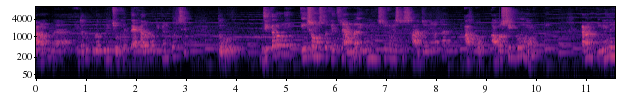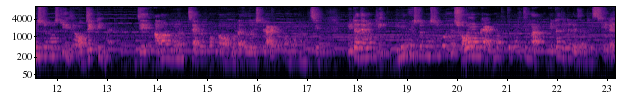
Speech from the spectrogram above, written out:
কারণ এটা তো পুরোপুরি চোখের দেখার উপর ডিপেন্ড করছে। তো যে কারণে এই সমস্ত ক্ষেত্রে আমরা ইমিউনোহিস্টোকেমিস্ট্রির সাহায্য নেওয়াটা আবশ্যিক বলে মনে করি। কারণ immunohistochemistry is a objective matter যে আমার মনে হচ্ছে একরকম বা অন্য প্যাথোলজিস্টের আরেকরকম মনে হচ্ছে। এটা যেমন ঠিক ইমিউনোহিস্টোকেমিস্ট্রি করলে সবাই আমরা একমত হতে পারি যে না, এটা যেটা রেজাল্ট এসছে, এটাই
